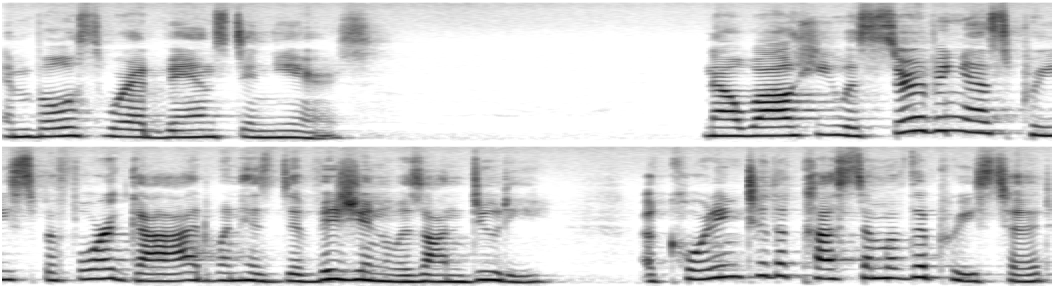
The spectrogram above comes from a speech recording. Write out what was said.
and both were advanced in years. Now, while he was serving as priest before God when his division was on duty, according to the custom of the priesthood,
